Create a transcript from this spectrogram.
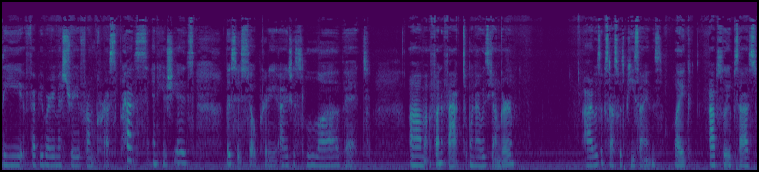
the February mystery from Caress Press, and here she is. This is so pretty. I just love it. Um, fun fact, when I was younger, I was obsessed with peace signs. Like, absolutely obsessed.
